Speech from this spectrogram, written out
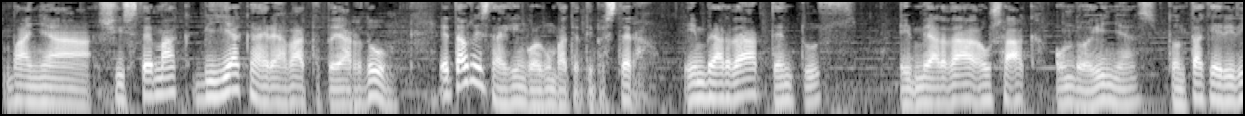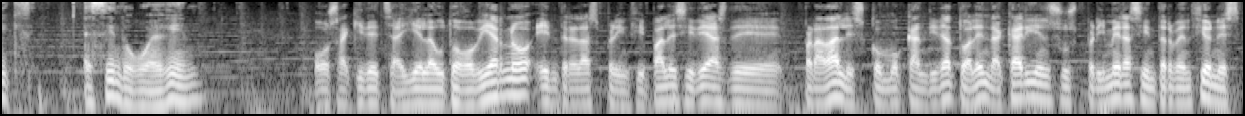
baina sistemak bilakaera bat behar du. Eta hori ez da egingo egun batetik bestera. Egin behar da tentuz, egin behar da gauzak ondo eginez, tontakeririk ezin dugu egin, Osakidecha y el autogobierno entre las principales ideas de Pradales como candidato al Lendakari en sus primeras intervenciones,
